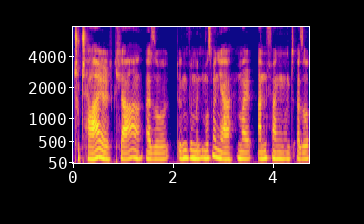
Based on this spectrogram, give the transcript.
Total, klar. Also irgendwie muss man ja mal anfangen und also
